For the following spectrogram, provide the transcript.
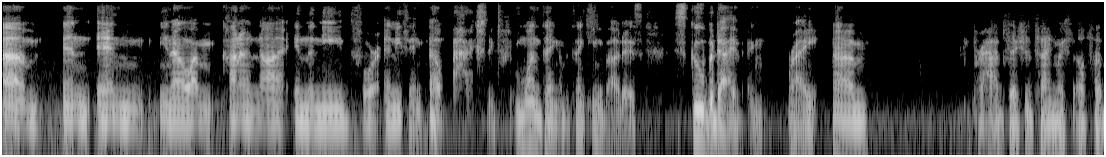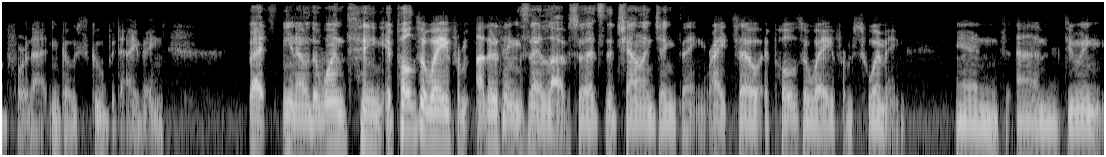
Um, and, and, you know, I'm kind of not in the need for anything. Oh, actually, one thing I'm thinking about is scuba diving, right? Um, perhaps I should sign myself up for that and go scuba diving. But, you know, the one thing, it pulls away from other things that I love. So that's the challenging thing, right? So it pulls away from swimming and um, doing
